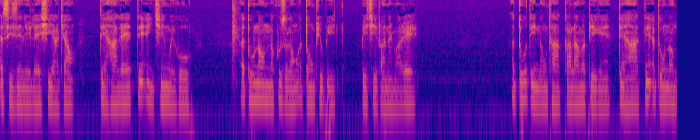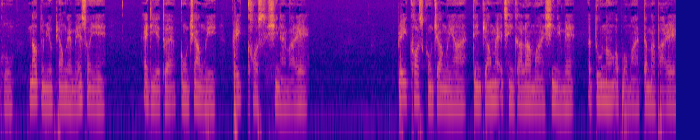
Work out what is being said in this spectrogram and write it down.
အစီအစဉ်တွေလည်းရှိရာကြောင်းတင်ဟာလည်းတင်အိမ်ချင်းငွေကိုအတူနှုံနှစ်ခုစလုံးအတုံးပြုပြီးပေးချေသွားနိုင်ပါတယ်အတူတင်နှုံထားကာလမပြည့်ခင်တင်ဟာတင်အတူနှုံကိုနောက်တစ်မျိုးပြောင်းခဲ့မယ်ဆိုရင်အဲ့ဒီအတွက်ကုန်ကျငွေ break cost ရှိနိုင်ပါတယ် break cost ကုန်ကျငွေဟာတင်ပြောင်းမဲ့အချိန်ကာလမှာရှိနေမဲ့အတူနှုံးအပေါ်မှာသတ်မှတ်ပါတယ်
